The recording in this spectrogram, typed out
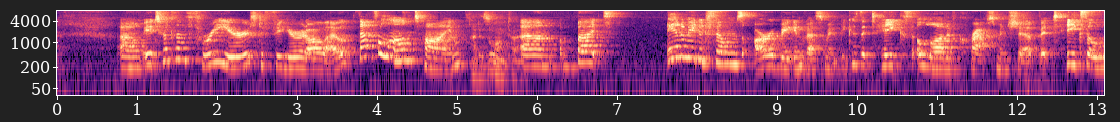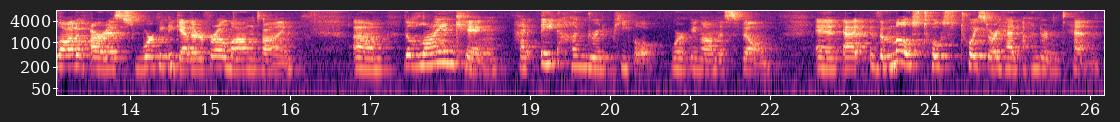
Um, it took them three years to figure it all out. That's a long time. That is a long time. Um, but animated films are a big investment because it takes a lot of craftsmanship. It takes a lot of artists working together for a long time. Um, the Lion King had 800 people working on this film, and at the most, To- Toy Story had 110.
